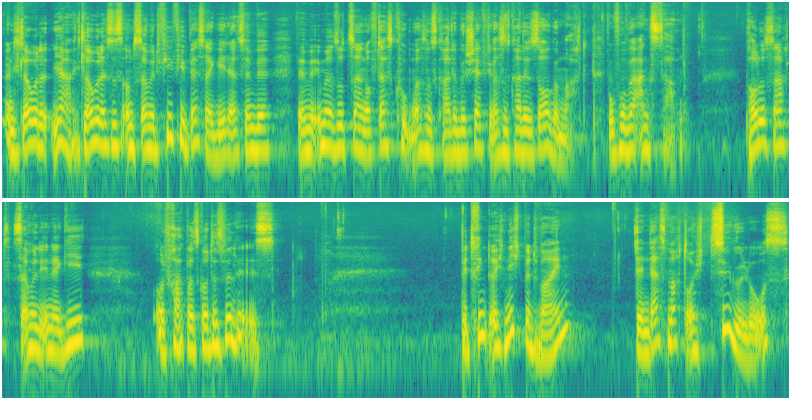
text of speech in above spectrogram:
Und ich glaube, ja, ich glaube, dass es uns damit viel, viel besser geht, als wenn wir, wenn wir immer sozusagen auf das gucken, was uns gerade beschäftigt, was uns gerade Sorge macht, wovor wir Angst haben. Paulus sagt, sammle die Energie und fragt, was Gottes Wille ist. Betrinkt euch nicht mit Wein, denn das macht euch zügellos.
